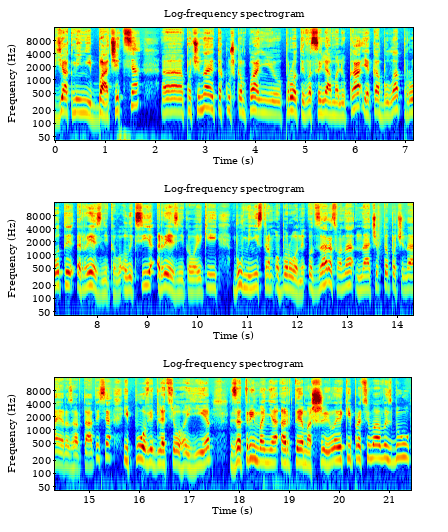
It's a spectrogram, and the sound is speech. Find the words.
як мені бачиться, е, починають таку ж кампанію проти Василя Малюка, яка була проти Резнікова, Олексія Резнікова, який був міністром оборони. От зараз вона, начебто, починає розгортатися, і повід для цього є затримання Артема Шила, який працював в СБУ,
